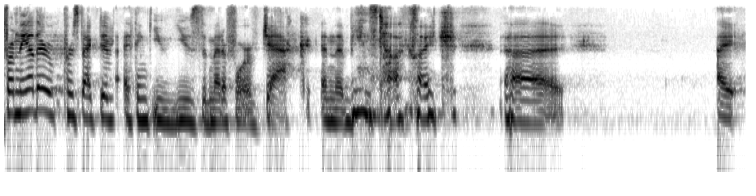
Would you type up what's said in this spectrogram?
From the other perspective, I think you use the metaphor of Jack and the beanstalk. Like, uh, I,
